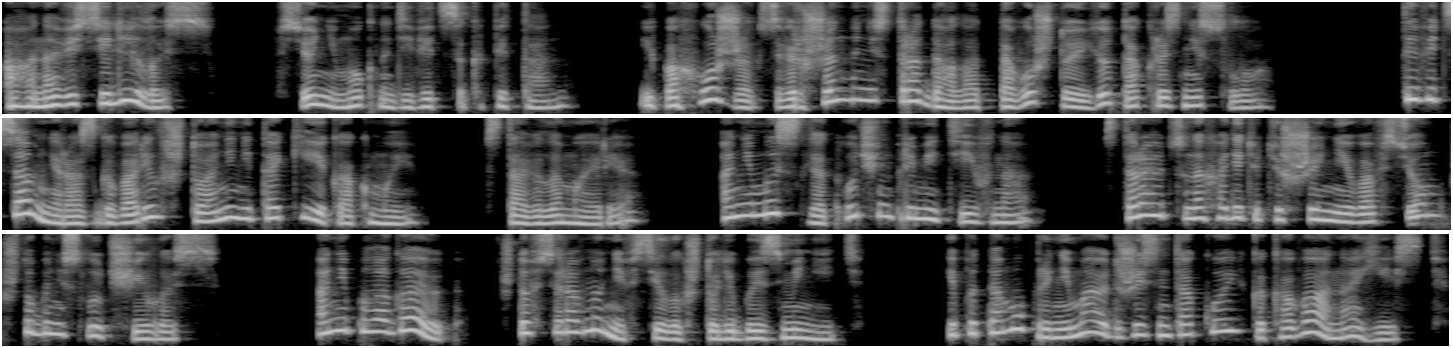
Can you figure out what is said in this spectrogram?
А она веселилась. Все не мог надевиться капитан. И, похоже, совершенно не страдала от того, что ее так разнесло. «Ты ведь сам не раз говорил, что они не такие, как мы», – вставила Мэрия. «Они мыслят очень примитивно, стараются находить утешение во всем, что бы ни случилось. Они полагают, что все равно не в силах что-либо изменить, и потому принимают жизнь такой, какова она есть.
